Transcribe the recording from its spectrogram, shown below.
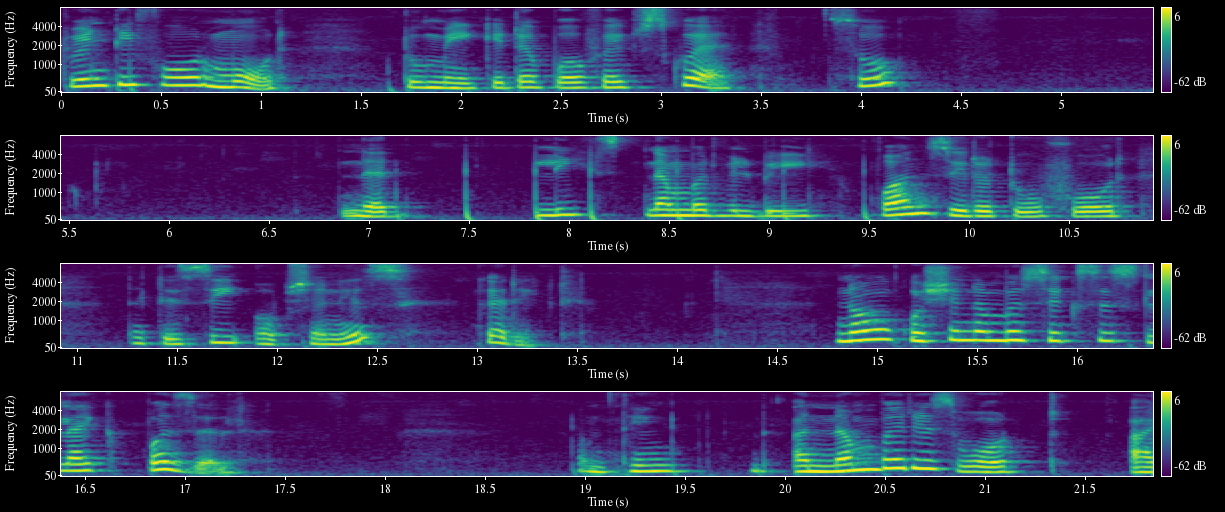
24 more to make it a perfect square. So, the least number will be 1024 that is C option is correct. Now question number 6 is like puzzle. Something a number is what I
